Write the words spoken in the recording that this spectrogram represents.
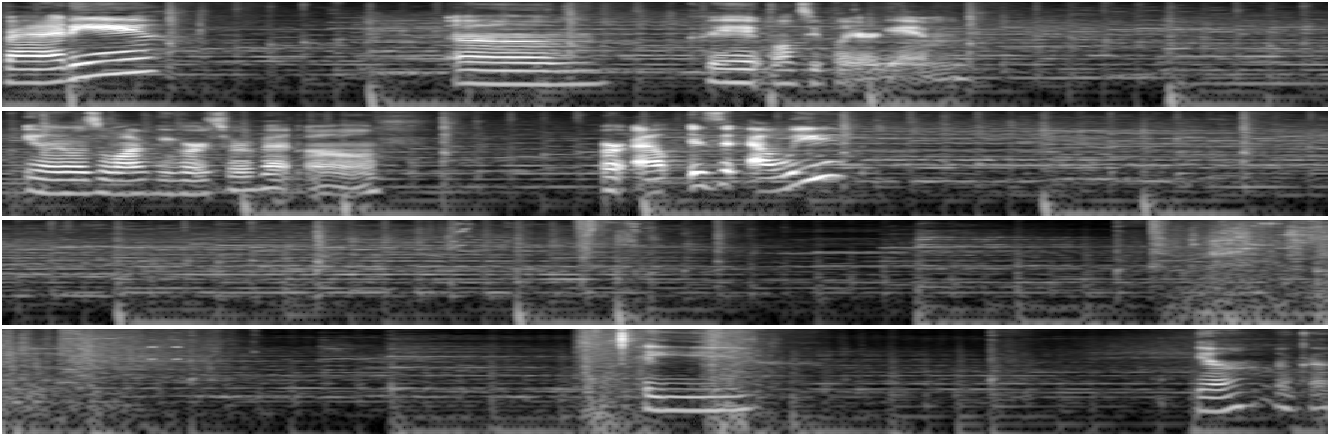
Betty. Um, create multiplayer game. You know, it was a walking horse for a bit. Oh. Or El is it Ellie? Hey. Yeah, okay.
